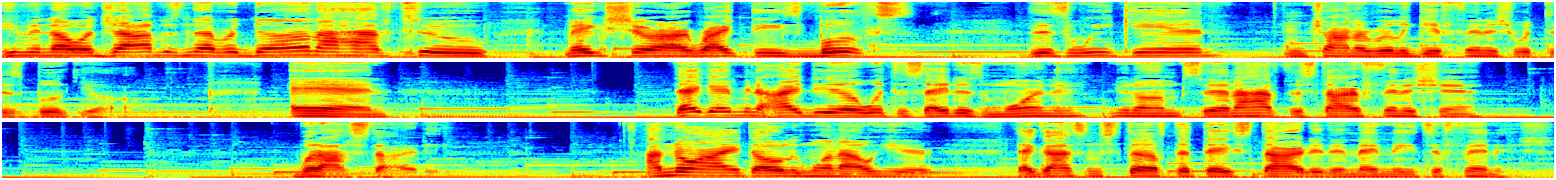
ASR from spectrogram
Even though a job is never done, I have to make sure I write these books this weekend. I'm trying to really get finished with this book, y'all. And that gave me the idea of what to say this morning. You know what I'm saying? I have to start finishing what I started. I know I ain't the only one out here that got some stuff that they started and they need to finish.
